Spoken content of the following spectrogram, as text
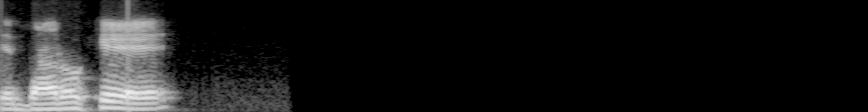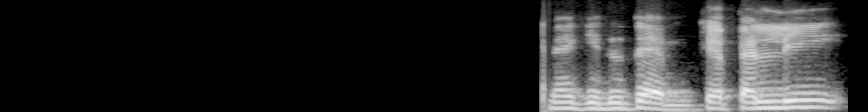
કે ધારો કે મેં કીધું તેમ કે પહેલી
